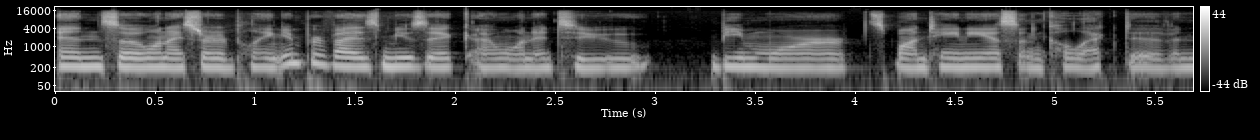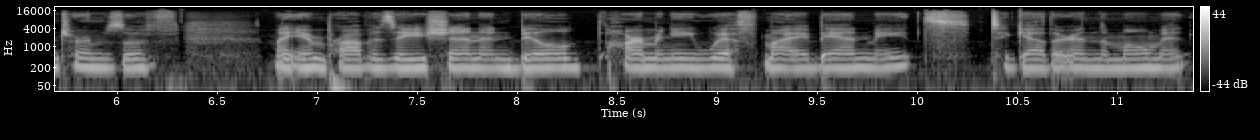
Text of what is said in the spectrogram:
And so when I started playing improvised music, I wanted to be more spontaneous and collective in terms of my improvisation and build harmony with my bandmates together in the moment.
